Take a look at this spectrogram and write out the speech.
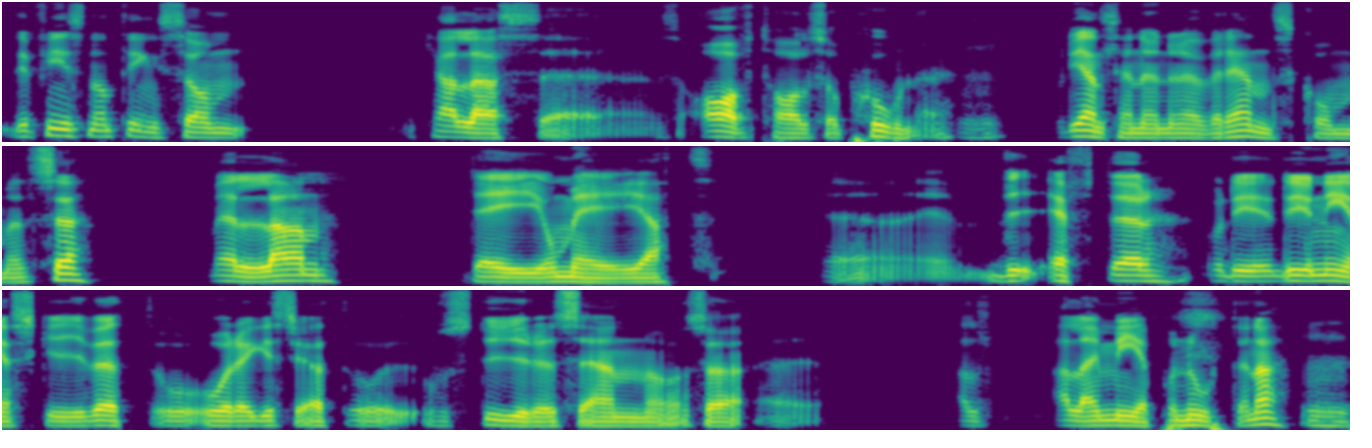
det finns någonting som kallas eh, så avtalsoptioner. Mhm. Och det är egentligen en överenskommelse mellan dig och mig att eh, vi efter, och det, det är nedskrivet och, och registrerat och, hos styrelsen och så, eh, all, alla är med på noterna. Mm.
